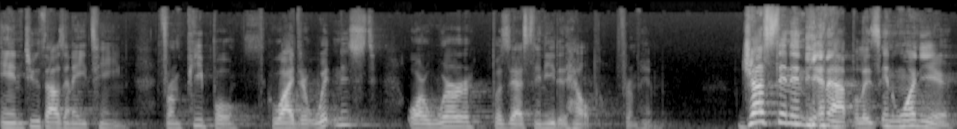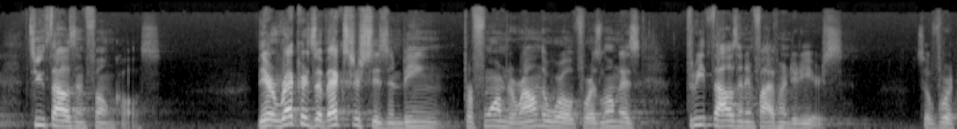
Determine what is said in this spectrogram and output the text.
in 2018 from people who either witnessed or were possessed and needed help from him. Just in Indianapolis, in one year, 2,000 phone calls. There are records of exorcism being performed around the world for as long as 3,500 years. So, for,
